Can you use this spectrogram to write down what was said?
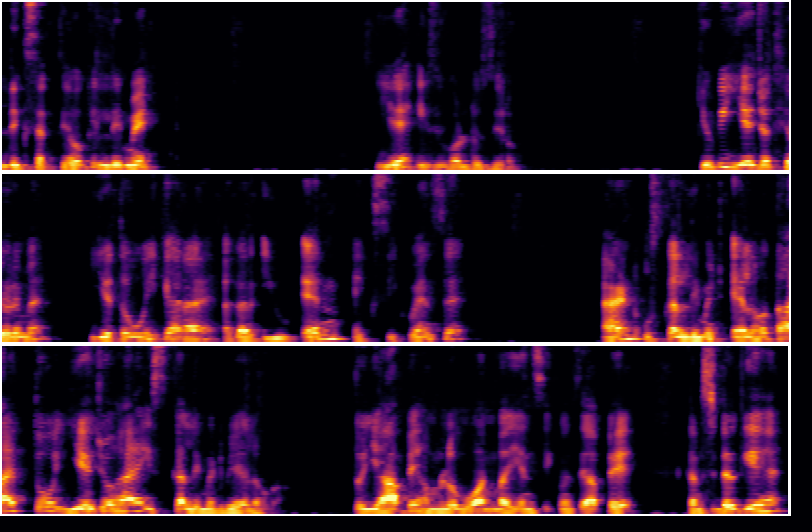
लिख सकते हो कि लिमिट ये इज़ इक्वल टू ज़ीरो क्योंकि ये जो थ्योरम है, ये तो वही कह रहा है, अगर यू एन एक सीक्वेंस है एंड उसका लिमिट एल होता है तो ये जो है, इसका लिमिट भी एल होगा। तो यहाँ पे हम लोग वन बाई एन सीक्वेंस यहाँ पे कंसिडर किए हैं,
